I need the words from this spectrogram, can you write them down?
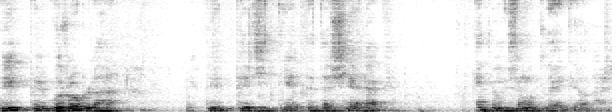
büyük bir gururla, büyük bir ciddiyetle taşıyarak hepimizi mutlu ediyorlar.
